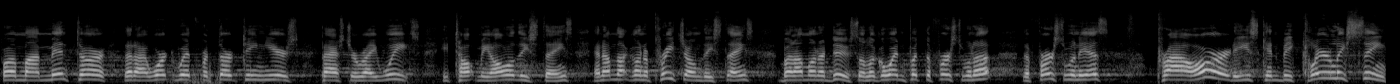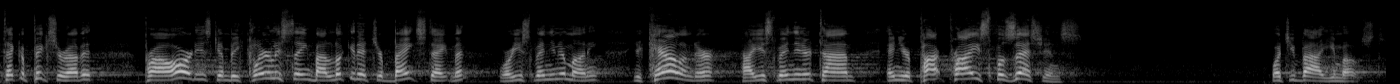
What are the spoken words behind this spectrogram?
from my mentor that I worked with for 13 years, Pastor Ray Wheats. He taught me all of these things, and I'm not going to preach on these things, but I'm going to do. So look, go ahead and put the first one up. The first one is priorities can be clearly seen. Take a picture of it. Priorities can be clearly seen by looking at your bank statement, where you're spending your money, your calendar, how you're spending your time, and your prized possessions, what you value most.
